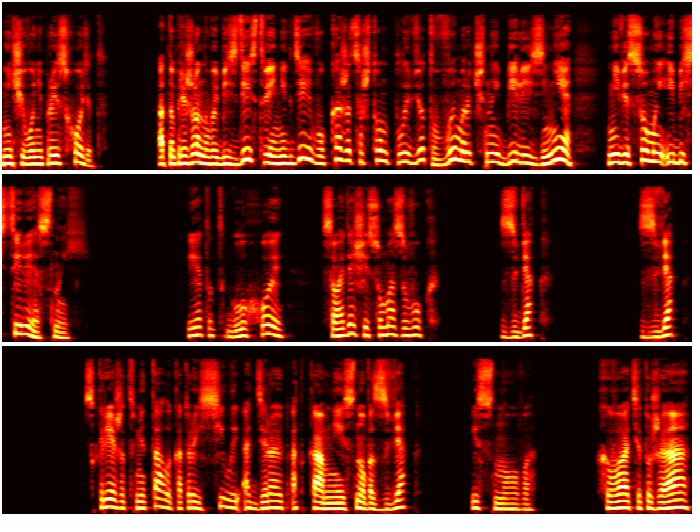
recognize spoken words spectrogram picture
ничего не происходит. От напряженного бездействия нигде его кажется, что он плывет в выморочной белизне, невесомый и бестелесный. И этот глухой, сводящий с ума звук звяк, звяк, скрежет металла, который силой отдирают от камня, и снова звяк, и снова. Хватит уже, а?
